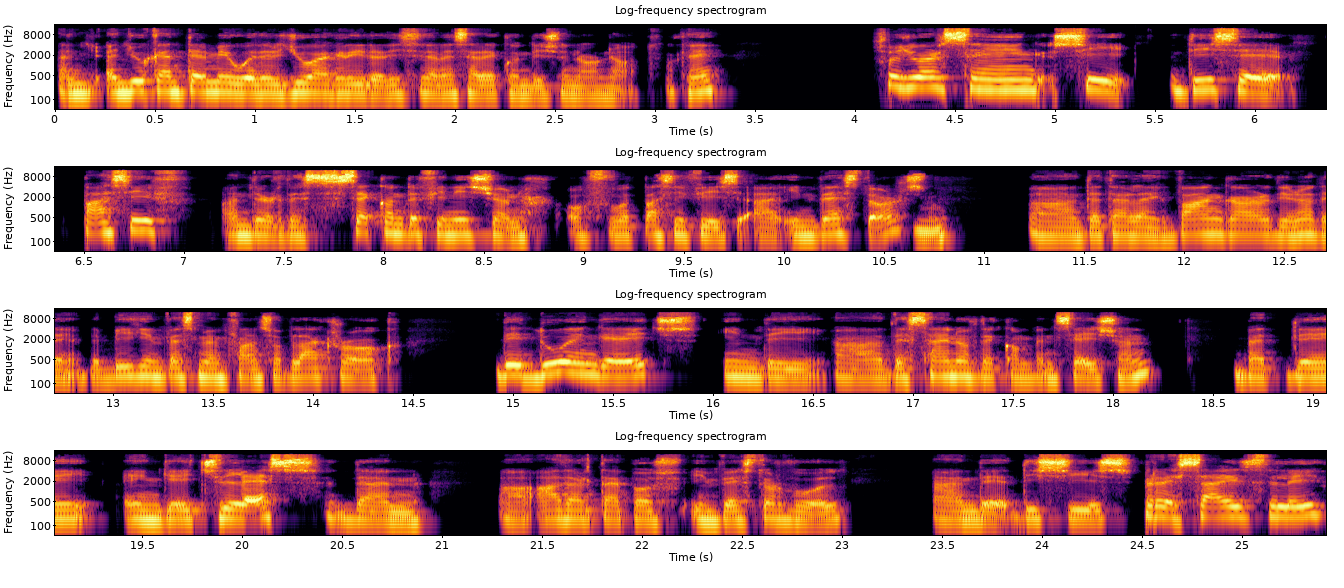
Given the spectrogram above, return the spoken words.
and, and you can tell me whether you agree that this is a necessary condition or not. Okay. So you are saying, see, this uh, passive under the second definition of what passive is uh, investors mm-hmm. uh, that are like Vanguard, you know, the, the big investment funds of BlackRock, they do engage in the uh, design of the compensation, but they engage less than uh, other type of investor would. And this is precisely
